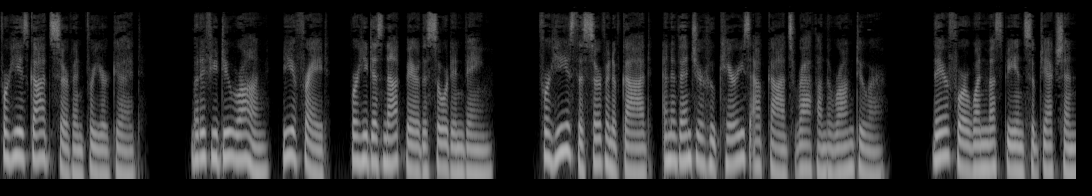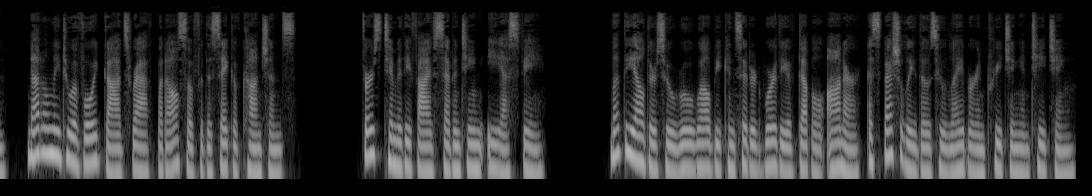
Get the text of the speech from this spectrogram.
for he is God's servant for your good. But if you do wrong, be afraid, for he does not bear the sword in vain. For he is the servant of God, an avenger who carries out God's wrath on the wrongdoer. Therefore, one must be in subjection, not only to avoid God's wrath but also for the sake of conscience. 1 Timothy 5:17 ESV. Let the elders who rule well be considered worthy of double honor, especially those who labor in preaching and teaching.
